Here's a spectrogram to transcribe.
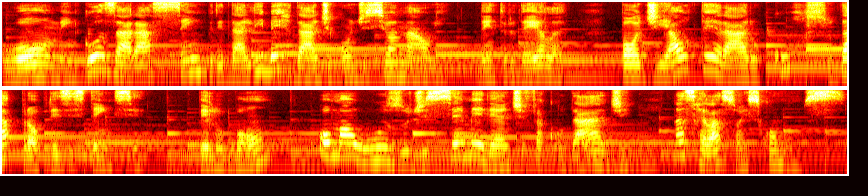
O homem gozará sempre da liberdade condicional e, dentro dela, pode alterar o curso da própria existência, pelo bom ou mau uso de semelhante faculdade nas relações comuns.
